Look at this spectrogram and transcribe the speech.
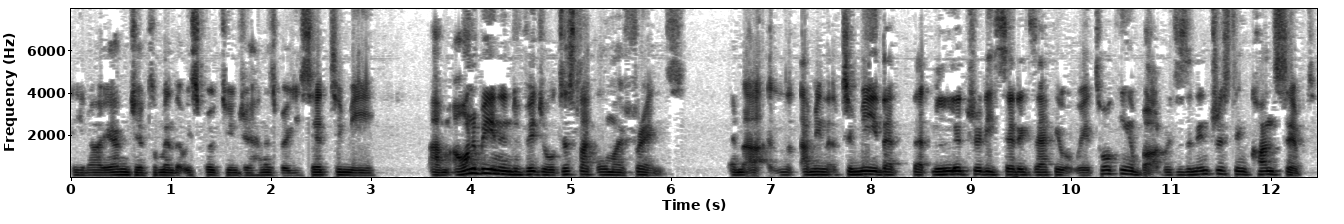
you know, a young gentleman that we spoke to in Johannesburg. He said to me, um, I want to be an individual just like all my friends. And uh, I mean, to me, that, that literally said exactly what we're talking about, which is an interesting concept.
